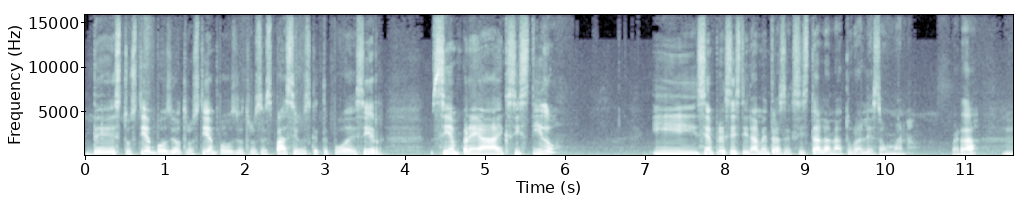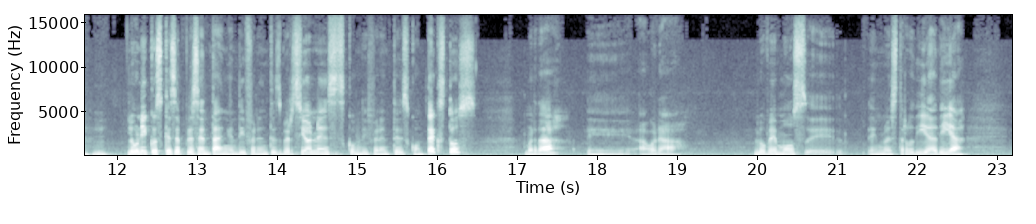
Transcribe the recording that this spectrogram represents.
de estos tiempos, de otros tiempos, de otros espacios, ¿qué te puedo decir? Siempre ha existido y siempre existirá mientras exista la naturaleza humana, ¿verdad? Lo único es que se presentan en diferentes versiones, con diferentes contextos, ¿verdad? Eh, ahora lo vemos eh, en nuestro día a día.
